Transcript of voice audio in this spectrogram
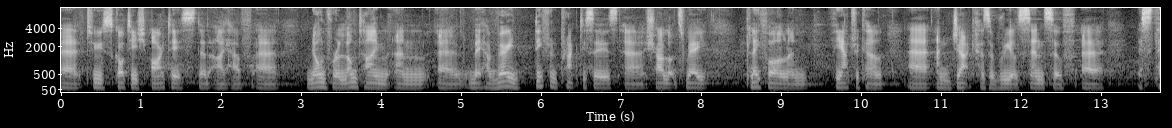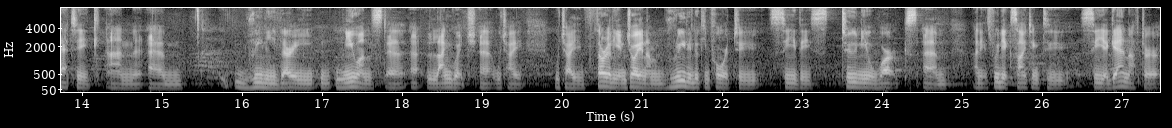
uh, two Scottish artists that I have uh, known for a long time and uh, they have very different practices. Uh, Charlotte's very playful and theatrical uh, and Jack has a real sense of uh, aesthetic and um, really very nuanced uh, uh, language, uh, which I which I thoroughly enjoy, and I'm really looking forward to see these two new works. Um, and it's really exciting to see again after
